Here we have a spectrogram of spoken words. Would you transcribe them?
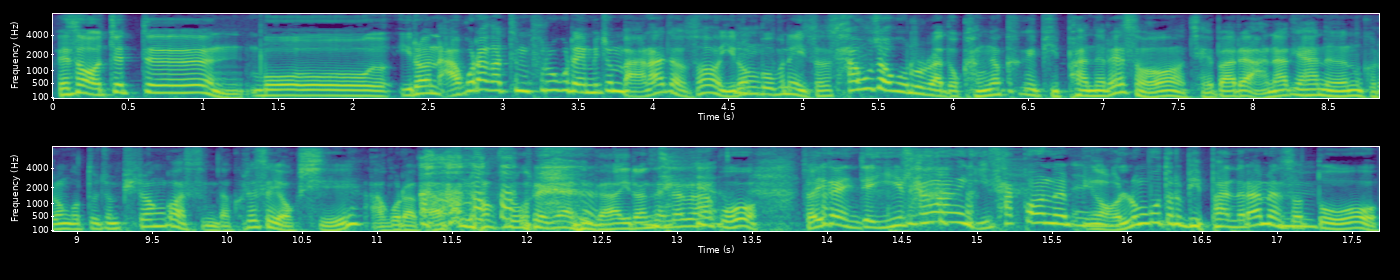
그래서 어쨌든 뭐 이런 아고라 같은 프로그램이 좀 많아져서 이런 네. 부분에 있어서 사후적으로라도 강력하게 비판을 해서 재발을 안 하게 하는 그런 것도 좀 필요한 것 같습니다. 그래서 역시 아고라가 훌륭한 프로그램이 아닌가 이런 생각을 하고 저희가 이제 이 상황, 이 사건을 네. 언론 보도로 비판을 하면서 음. 또뭐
